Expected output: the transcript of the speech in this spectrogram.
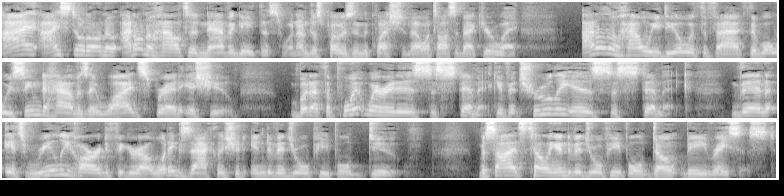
I, I still don't know. I don't know how to navigate this one. I'm just posing the question. I want to toss it back your way. I don't know how we deal with the fact that what we seem to have is a widespread issue, but at the point where it is systemic, if it truly is systemic, then it's really hard to figure out what exactly should individual people do. Besides telling individual people don't be racist.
